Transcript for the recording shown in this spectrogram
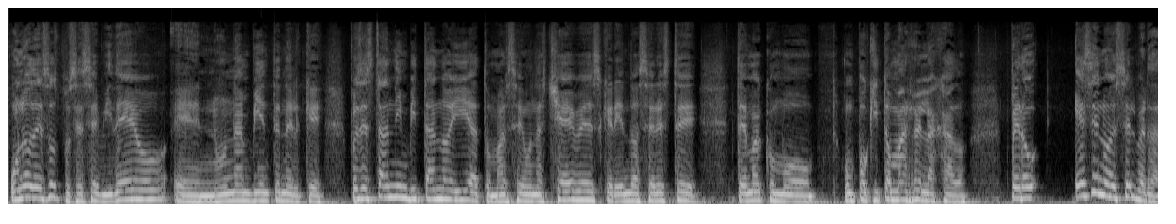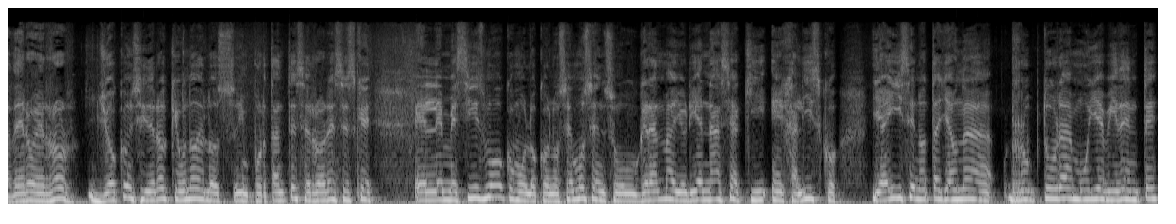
Uno de esos, pues ese video en un ambiente en el que, pues están invitando ahí a tomarse unas cheves, queriendo hacer este tema como un poquito más relajado. Pero ese no es el verdadero error. Yo considero que uno de los importantes errores es que el emesismo, como lo conocemos en su gran mayoría, nace aquí en Jalisco y ahí se nota ya una ruptura muy evidente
